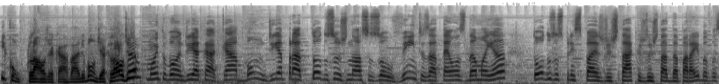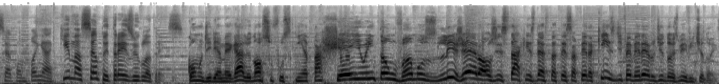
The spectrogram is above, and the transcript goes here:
e com Cláudia Carvalho. Bom dia, Cláudia. Muito bom dia, Cacá. Bom dia para todos os nossos ouvintes até 11 da manhã. Todos os principais destaques do estado da Paraíba você acompanha aqui na 103,3. Como diria Megalho, nosso Fusquinha tá cheio, então vamos ligeiro aos destaques desta terça-feira, 15 de fevereiro de 2022.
